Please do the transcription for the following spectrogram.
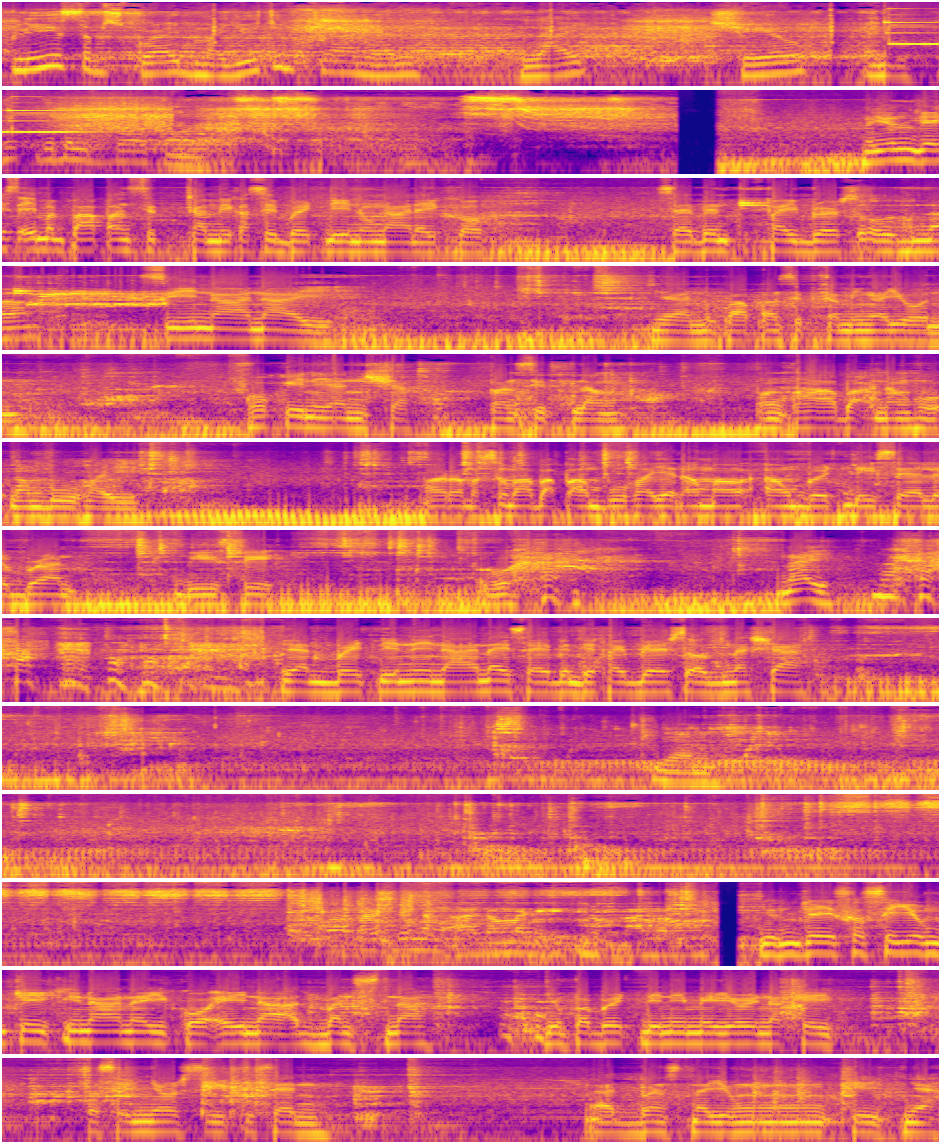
Please subscribe my YouTube channel, like, share, and hit the bell button. Ngayon guys ay magpapansit kami kasi birthday nung nanay ko. 75 years old na si nanay. Yan, magpapansit kami ngayon. Okay na yan siya. Pansit lang. Pangpahaba ng, ng buhay. Para mas sumaba pa ang buhay yan ang, ang birthday celebrant. Busy. Nay! yan, birthday ni nanay. 75 years old na siya. Yan. Kakaiba ng anong maliit na anong Yun guys, kasi yung cake ni nanay ko ay na-advance na. Yung pa-birthday ni Mayor na cake sa senior citizen. Na-advance na yung cake niya.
